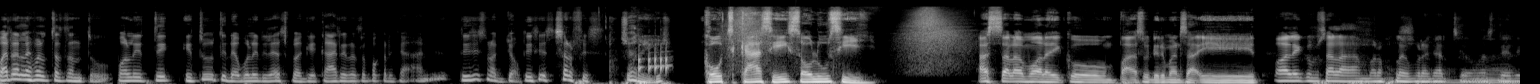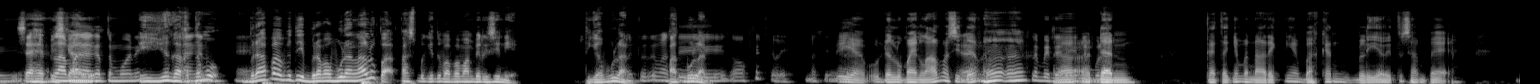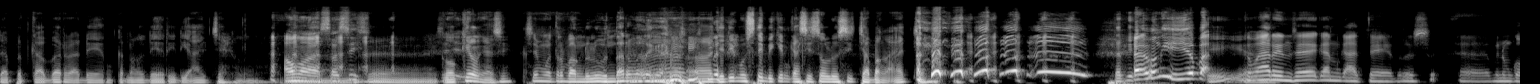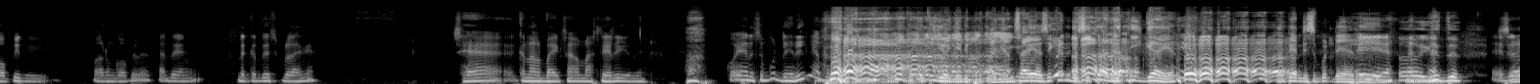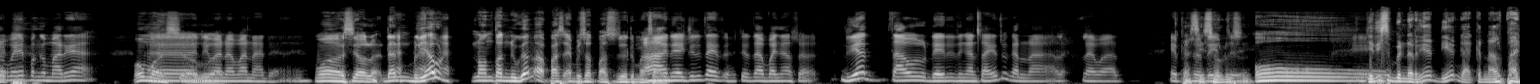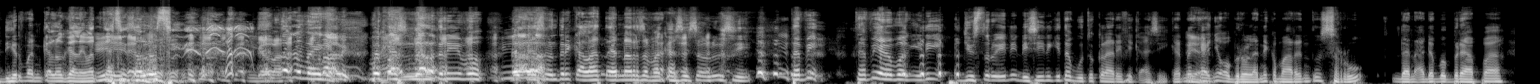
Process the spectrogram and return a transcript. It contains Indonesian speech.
pada level tertentu politik itu tidak boleh dilihat sebagai karir atau pekerjaan. This is not job, this is service. Serius? Coach kasih solusi. Assalamualaikum Pak Sudirman Said. Waalaikumsalam warahmatullahi wabarakatuh, Mas Dery. Saya happy Lama sekali. gak ketemu nih. Iya Kangen. ketemu. Eh. Berapa berarti berapa bulan lalu Pak pas begitu Bapak mampir di sini ya? Tiga bulan. Itu empat bulan. Covid kali, masih. Iya, udah lumayan lama sih Ya. Dan. Heeh. Lebih dari Uh, bulan. dan katanya menariknya bahkan beliau itu sampai dapat kabar ada yang kenal Derry di Aceh. loh. Oh masa sih? Se- Gokil gak sih? Saya mau terbang dulu bentar boleh kan? Uh, jadi mesti bikin kasih solusi cabang Aceh. Tapi Emang iya Pak. iya. Kemarin saya kan ke Aceh terus eh, minum kopi di warung kopi lah, ada yang deket di sebelahnya. Saya kenal baik sama Mas Dery ini. Hah? Kok yang disebut Dery-nya? itu juga jadi pertanyaan saya sih kan di situ ada tiga ya. Tapi yang disebut Derry. iya. Oh gitu. Itu rupanya penggemarnya Oh eh, masya di Allah. mana-mana ada. ya. Masya Allah. Dan beliau nonton juga nggak pas episode Pak Sudirman Ah, dia cerita itu, cerita banyak soal. Dia tahu Dery dengan saya itu karena le- lewat episode Kasih solusi. itu. Oh. Jadi sebenarnya dia nggak kenal Pak Dirman kalau nggak lewat Iya. kasih solusi. Enggak lah. Balik. bekas Enggak menteri Enggak bekas menteri kalah tenar sama kasih solusi. tapi tapi emang ini justru ini di sini kita butuh klarifikasi karena Iya. kayaknya obrolannya kemarin tuh seru dan ada beberapa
